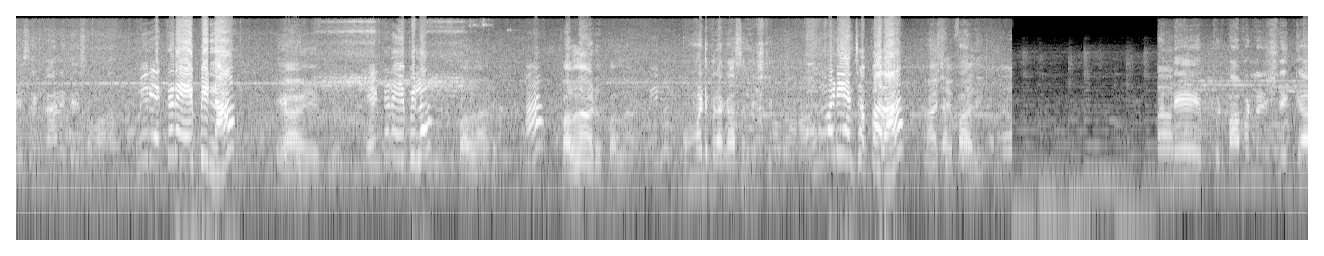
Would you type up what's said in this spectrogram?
దేశం కానీ దేశమా మీరు ఎక్కడ ఏపీనా? ఎక్కడ ఏపీలో? పల్నాడు. ఆ? పల్నాడు పల్నాడు. ఉమ్మడి ప్రకాశం డిస్టిక్ ఉమ్మడి అని చెప్పాలా? ఆ, చెప్పాలి. అంటే ఇప్పుడు బాపట్ల డిస్టిక్గా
